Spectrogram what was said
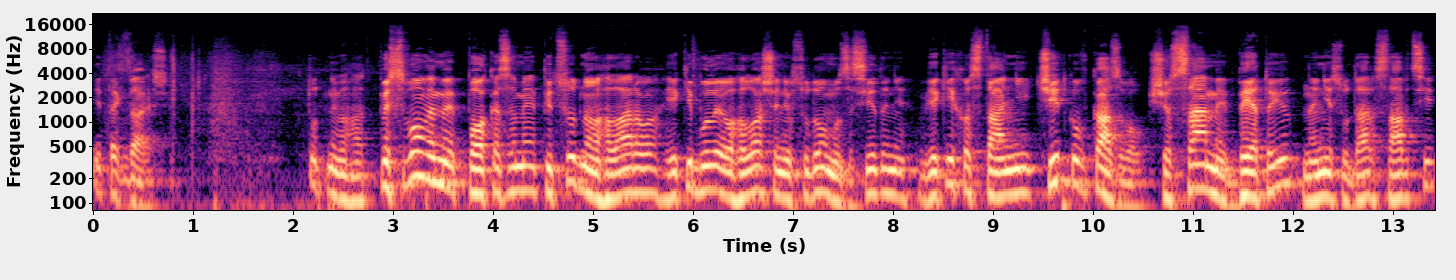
і так далі. Тут небагато. Письмовими показами підсудного Галарова, які були оголошені в судовому засіданні, в яких останній чітко вказував, що саме битою наніс удар Савці,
